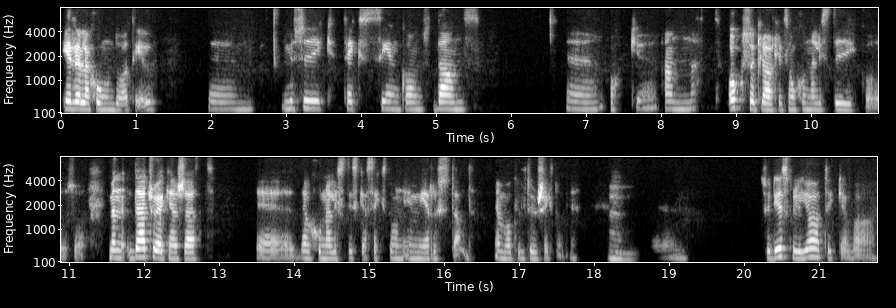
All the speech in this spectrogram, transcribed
I relation då till eh, musik, text, scenkonst, dans och annat. Och såklart liksom journalistik och så. Men där tror jag kanske att den journalistiska sektorn är mer rustad än vad kultursektorn är. Mm. Så det skulle jag tycka var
